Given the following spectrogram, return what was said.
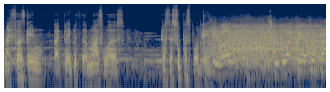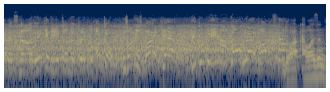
my first game, I played with the Mars was it was the Super Sport game. Well. It's good work there from Pirates now. They can hit on the break. Otto is on his bike here. He could be in on goal here. Pirates now. I wasn't.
